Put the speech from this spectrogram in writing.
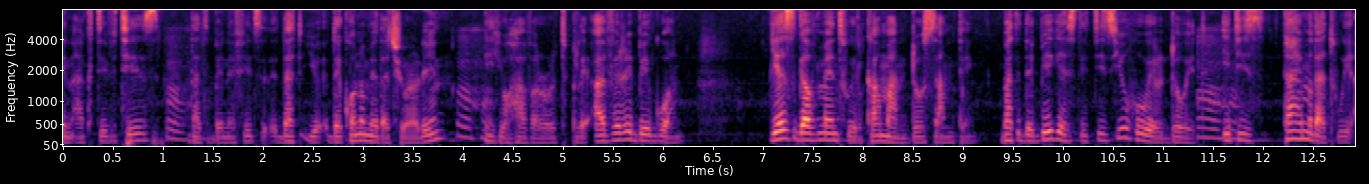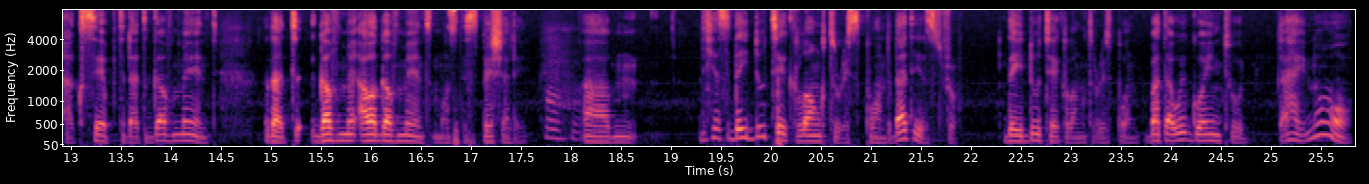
in activities Mhm. that benefits that you, the economy that you are in. Mhm. You have a role to play, a very big one. Yes, government will come and do something, but the biggest it is you who will do it. It Mhm. is time that we accept that government that government, our government most especially, um, yes, they do take long to respond. That is true. They do take long to respond. But are we going to die? No.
